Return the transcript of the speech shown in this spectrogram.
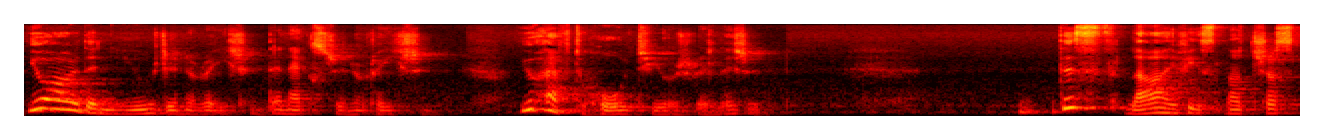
You are the new generation, the next generation. You have to hold to your religion. This life is not just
